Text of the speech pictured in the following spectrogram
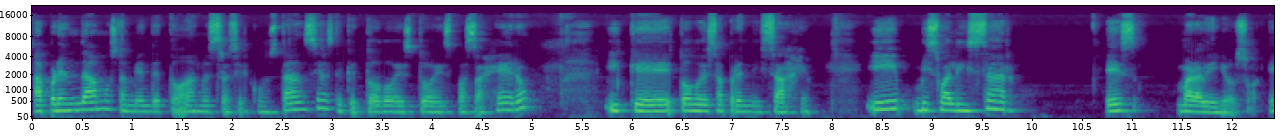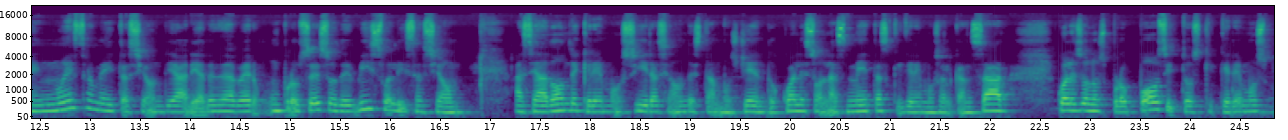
Aprendamos también de todas nuestras circunstancias, de que todo esto es pasajero y que todo es aprendizaje. Y visualizar es maravilloso. En nuestra meditación diaria debe haber un proceso de visualización hacia dónde queremos ir, hacia dónde estamos yendo, cuáles son las metas que queremos alcanzar, cuáles son los propósitos que queremos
